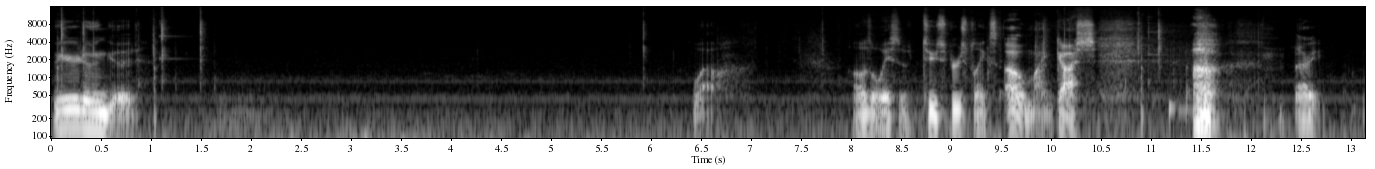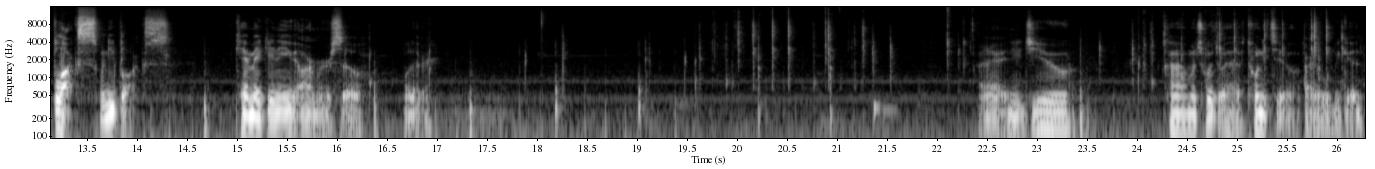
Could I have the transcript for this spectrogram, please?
We're doing good. Wow. That was a waste of two spruce planks. Oh my gosh. Alright. Blocks. We need blocks. Can't make any armor, so whatever. Alright, I need you. Of how much wood do I have? 22. Alright, we'll be good.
